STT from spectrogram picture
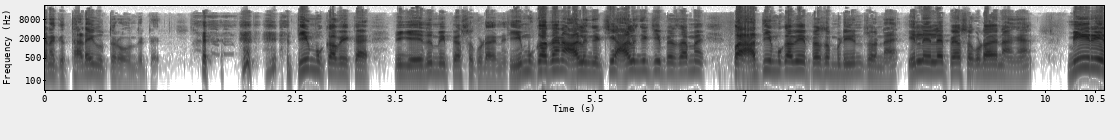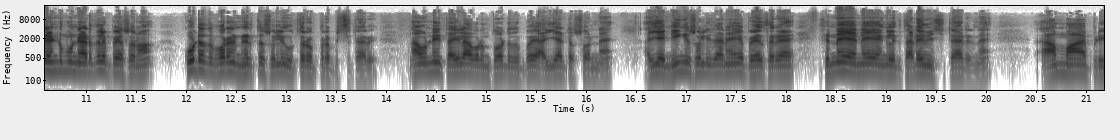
எனக்கு தடை உத்தரவு வந்துட்டு. திமுகவை க நீங்கள் எதுவுமே பேசக்கூடாதுன்னு. திமுக தானே ஆளுங்கட்சி ஆளுங்கட்சியை பேசாமல் இப்போ அதிமுகவே பேச முடியும்னு சொன்னேன். இல்லை இல்லை பேசக்கூடாது நாங்கள் மீறி ரெண்டு மூணு இடத்துல பேசணும். கூட்டத்தை பூரா நிறுத்த சொல்லி உத்தரவு பிறப்பிச்சிட்டாரு. நான் உடனே தைலாபுரம் தோட்டத்துக்கு போய் ஐயாட்ட சொன்னேன். ஐயா நீங்கள் சொல்லி தானே பேசுகிறேன் சின்னையனே எங்களுக்கு தடை வச்சுட்டாருன்னு ஆமாம் இப்படி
